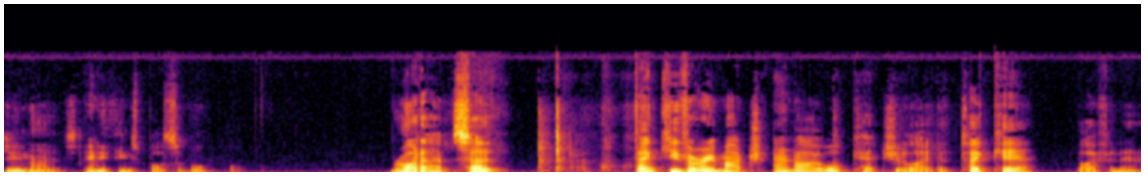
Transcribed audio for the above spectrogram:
who knows? Anything's possible. Righto. So thank you very much, and I will catch you later. Take care. Bye for now.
